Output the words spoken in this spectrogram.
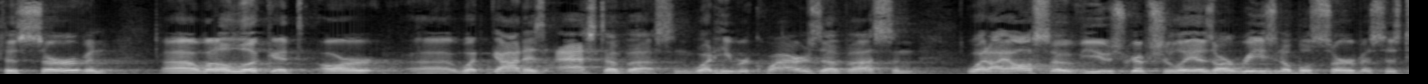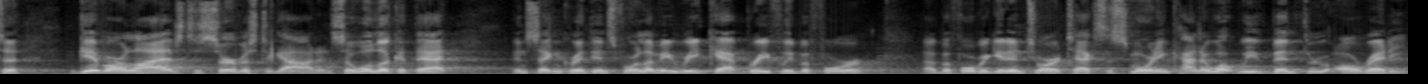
to serve. And uh, I want to look at our, uh, what God has asked of us and what He requires of us, and what I also view scripturally as our reasonable service is to give our lives to service to God. And so we'll look at that in 2 Corinthians 4. Let me recap briefly before, uh, before we get into our text this morning, kind of what we've been through already.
